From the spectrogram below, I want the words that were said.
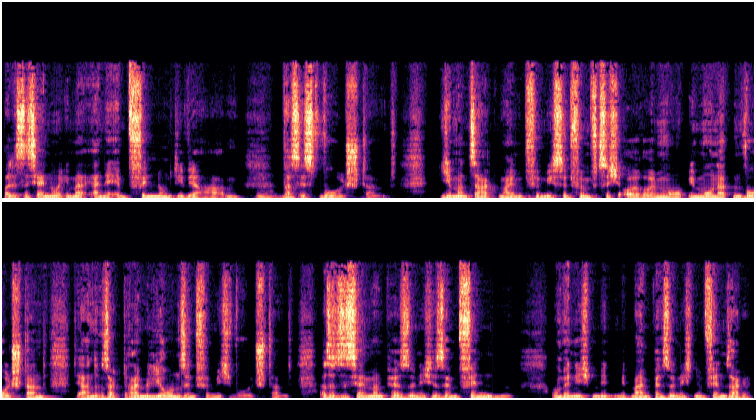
weil es ist ja nur immer eine Empfindung, die wir haben. Mhm. Was ist Wohlstand? Jemand sagt, mein, für mich sind 50 Euro im, Mo im Monat ein Wohlstand, der andere sagt, drei Millionen sind für mich Wohlstand. Also es ist ja immer ein persönliches Empfinden. Und wenn ich mit, mit meinem persönlichen Empfinden sage,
